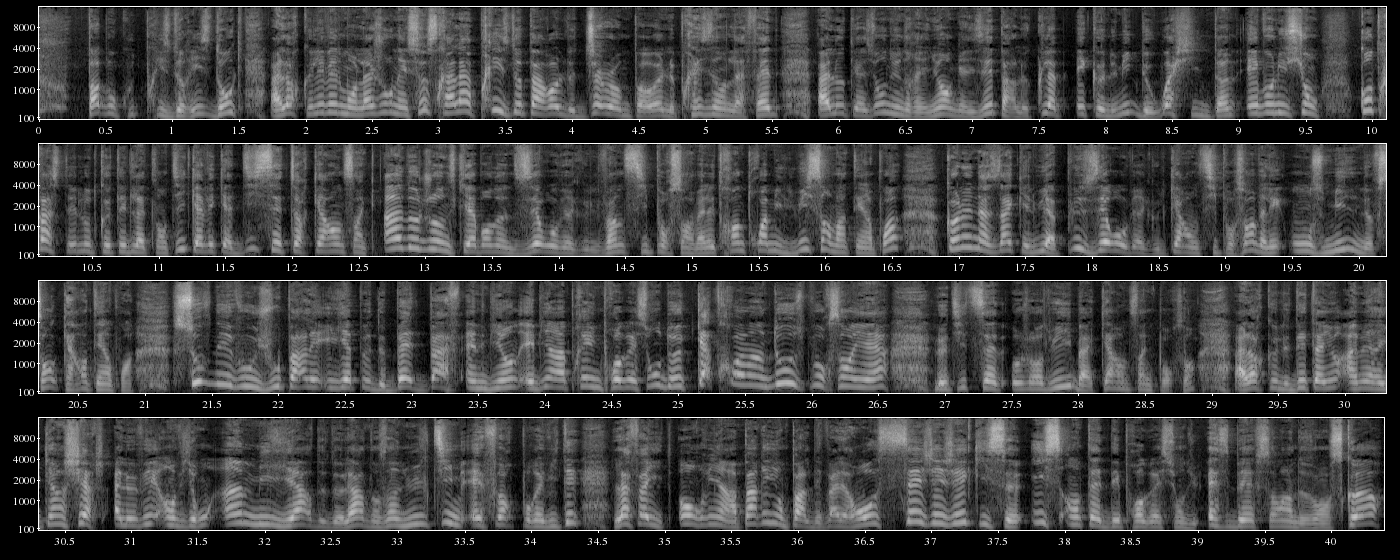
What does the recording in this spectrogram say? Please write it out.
Beaucoup de prise de risque donc, alors que l'événement de la journée, ce sera la prise de parole de Jerome Powell, le président de la Fed, à l'occasion d'une réunion organisée par le Club économique de Washington. Évolution contrastée de l'autre côté de l'Atlantique avec à 17h45 un Dow Jones qui abandonne 0,26% vers les 33 821 points, quand le Nasdaq est lui à plus 0,46% vers les 11 900 41 points. Souvenez-vous, je vous parlais il y a peu de Bed Bath Beyond. Et eh bien après une progression de 92% hier, le titre cède aujourd'hui 45%, bah, alors que le détaillant américain cherche à lever environ 1 milliard de dollars dans un ultime effort pour éviter la faillite. On revient à Paris, on parle des valeurs hausses. CGG qui se hisse en tête des progressions du SBF 120 devant Score.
